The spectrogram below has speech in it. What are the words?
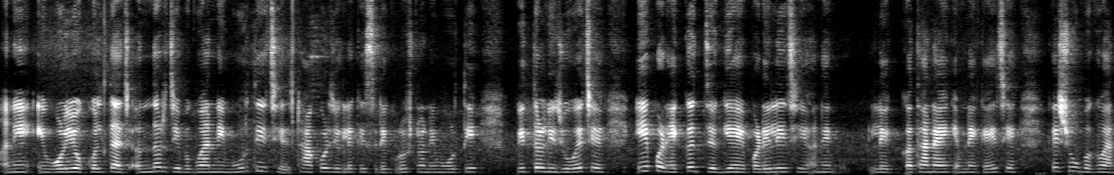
અને એ ઓળિયો ખોલતા જ અંદર જે ભગવાનની મૂર્તિ છે, ઠાકોરજી એટલે કે શ્રી કૃષ્ણની મૂર્તિ પિત્તળની જુએ છે, એ પણ એક જ જગ્યાએ પડેલી છે અને લે કથાનાયક એમને કહે છે કે, શું ભગવાન,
